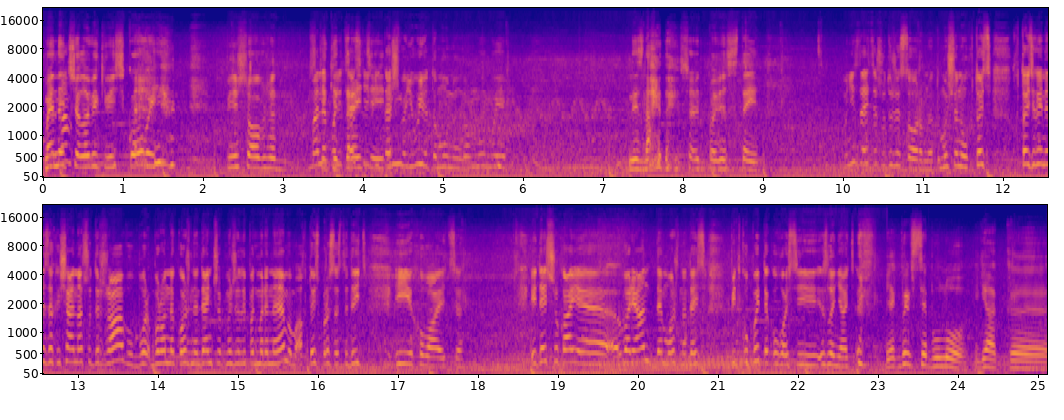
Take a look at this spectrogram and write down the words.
У мене чоловік військовий, пішов вже в мене скільки, поліцейський третій який теж воює, тому ну Тому ми не знаю, далі що відповісти. Мені здається, що дуже соромно, тому що ну хтось хтось гине, захищає нашу державу, бор- боронить кожен день, щоб ми жили під мирним небом, а хтось просто сидить і ховається. І десь шукає варіант, де можна десь підкупити когось і злиняти. Якби все було як е,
